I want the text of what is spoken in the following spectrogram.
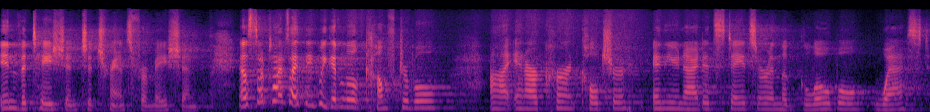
invitation to transformation. Now, sometimes I think we get a little comfortable uh, in our current culture in the United States or in the global West.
